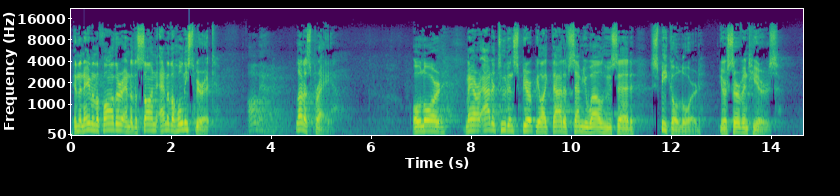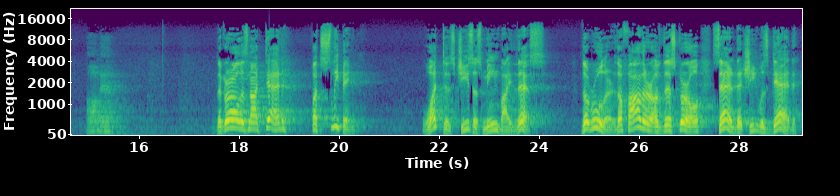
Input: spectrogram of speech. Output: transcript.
In the name of the Father, and of the Son, and of the Holy Spirit. Amen. Let us pray. O Lord, may our attitude and spirit be like that of Samuel, who said, Speak, O Lord, your servant hears. Amen. The girl is not dead, but sleeping. What does Jesus mean by this? The ruler, the father of this girl, said that she was dead.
